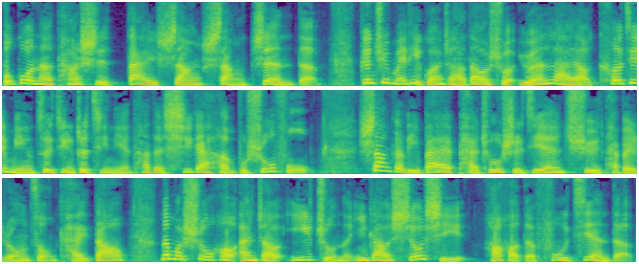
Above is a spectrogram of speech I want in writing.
不过呢，他是带伤上阵的。根据媒体观察到说，原来啊，柯建铭最近这几年他的膝盖很不舒服，上个礼拜排出时间去台北荣总开刀，那么术后按照医嘱呢，应该要休息。好好的复健的，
